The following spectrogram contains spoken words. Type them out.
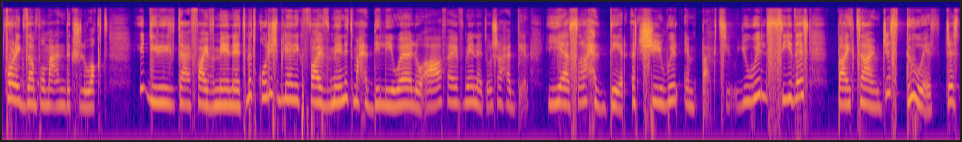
فور اكزامبل ما عندكش الوقت. يديري تاع 5 مينيت ما تقوليش بلي هذيك 5 مينيت ما حدير لي والو اه 5 مينيت واش راح دير يس راح دير اتشي ويل امباكت يو يو ويل سي ذس by time just do it just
